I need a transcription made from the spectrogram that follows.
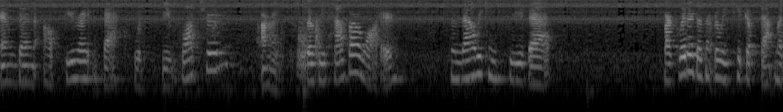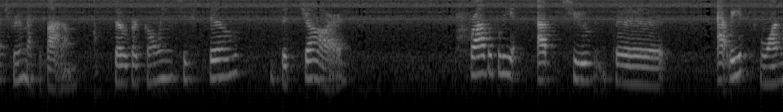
And then I'll be right back with the water. Alright, so we have our water. So now we can see that our glitter doesn't really take up that much room at the bottom. So we're going to fill the jar probably up to the at least one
